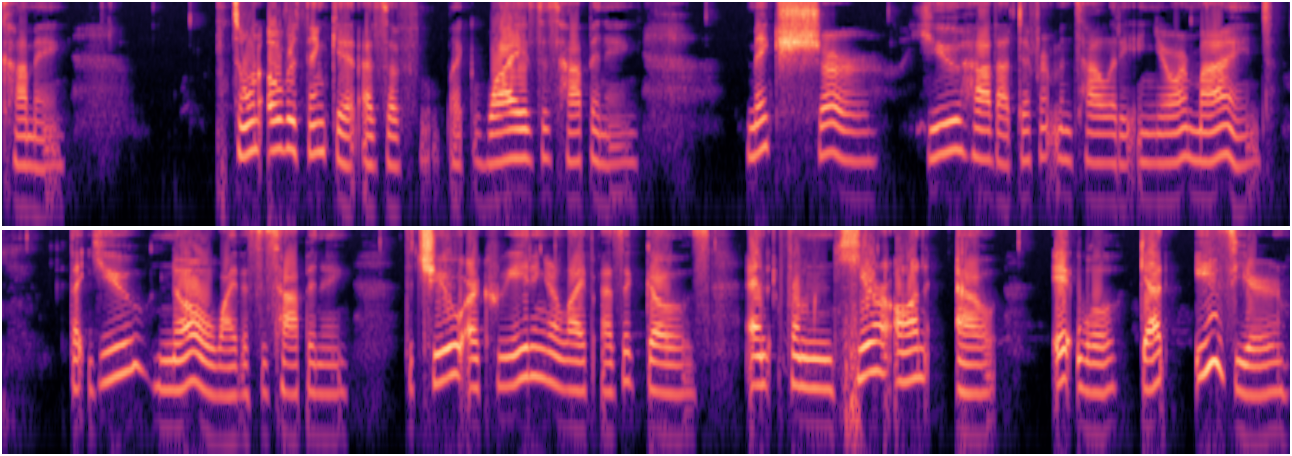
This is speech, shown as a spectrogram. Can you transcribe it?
coming. Don't overthink it as of like, why is this happening? Make sure you have that different mentality in your mind that you know why this is happening, that you are creating your life as it goes, and from here on out, it will get easier.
